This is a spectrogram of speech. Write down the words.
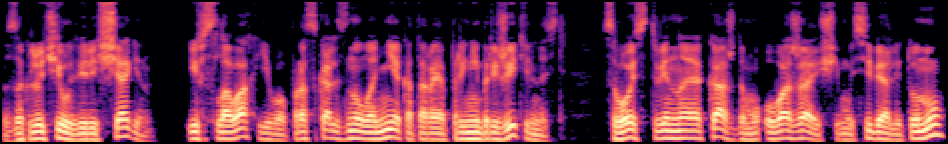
заключил Верещагин и в словах его проскользнула некоторая пренебрежительность, свойственная каждому уважающему себя летуну,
